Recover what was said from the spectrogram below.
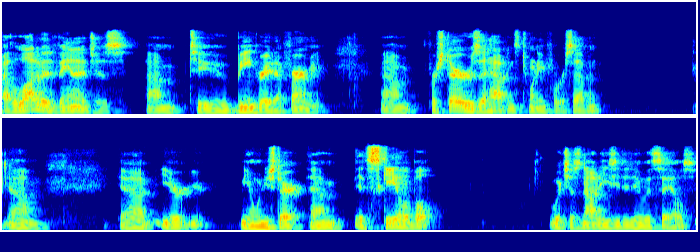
a, lot of advantages um, to being great at farming. Um, for starters, it happens 24 seven. Um, you're, you're, you know, when you start, um, it's scalable, which is not easy to do with sales.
